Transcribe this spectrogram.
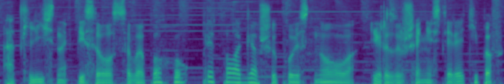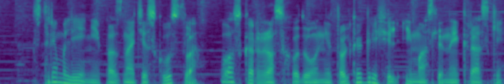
отлично вписывался в эпоху, предполагавшую поиск нового и разрушение стереотипов – стремлении познать искусство Оскар расходовал не только грифель и масляные краски.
